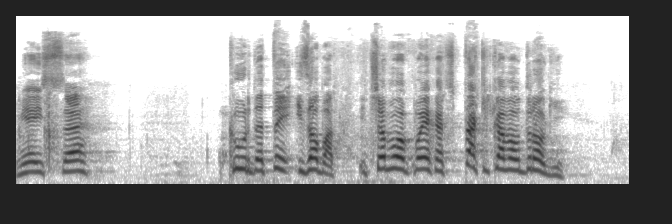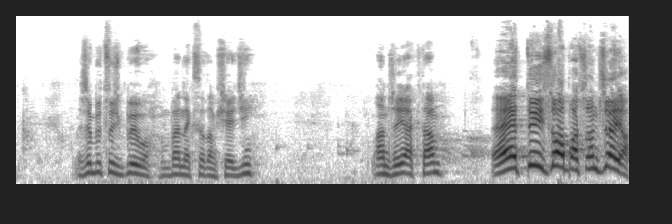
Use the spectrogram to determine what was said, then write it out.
miejsce. Kurde ty i zobacz. I trzeba było pojechać taki kawał drogi. Żeby coś było. Benek se tam siedzi. Andrzej jak tam? E ty zobacz Andrzeja.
